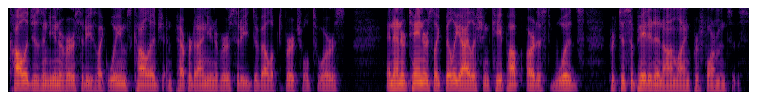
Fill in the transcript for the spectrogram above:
Colleges and universities like Williams College and Pepperdine University developed virtual tours. And entertainers like Billie Eilish and K pop artist WOODZ participated in online performances.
